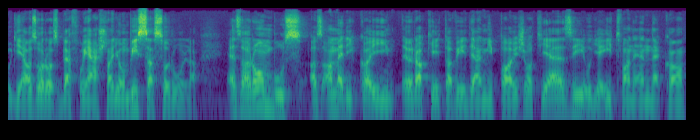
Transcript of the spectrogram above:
ugye az orosz befolyás nagyon visszaszorulna. Ez a rombusz az amerikai rakétavédelmi pajzsot jelzi, ugye itt van ennek a,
